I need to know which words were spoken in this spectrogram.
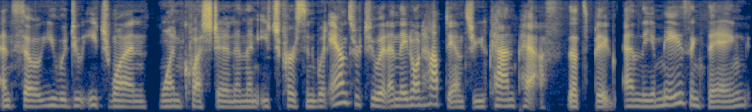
And so you would do each one one question and then each person would answer to it and they don't have to answer. You can pass. That's big. And the amazing thing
